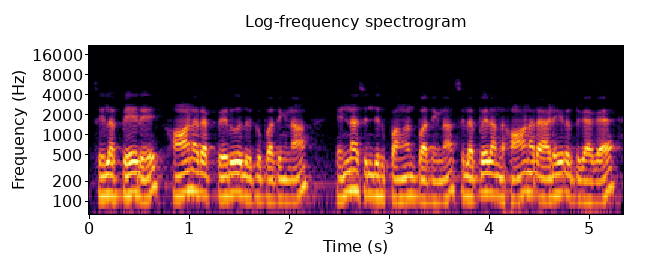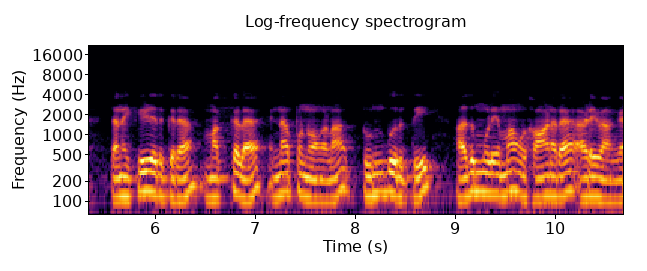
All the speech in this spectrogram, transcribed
சில பேர் ஹானரை பெறுவதற்கு பார்த்திங்கன்னா என்ன செஞ்சுருப்பாங்கன்னு பார்த்தீங்கன்னா சில பேர் அந்த ஹானரை அடைகிறதுக்காக தனக்கு கீழே இருக்கிற மக்களை என்ன பண்ணுவாங்கன்னா துன்புறுத்தி அது மூலயமா அவங்க ஹானரை அடைவாங்க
